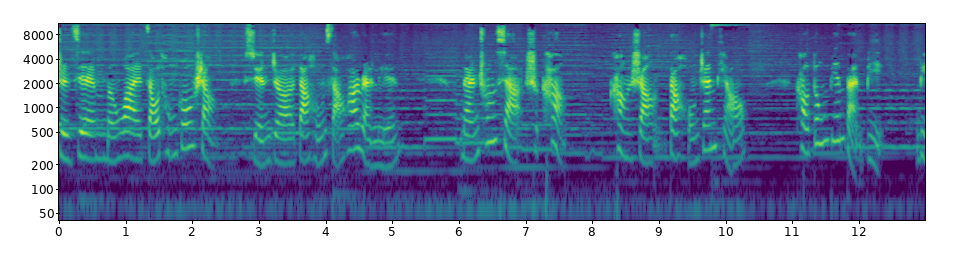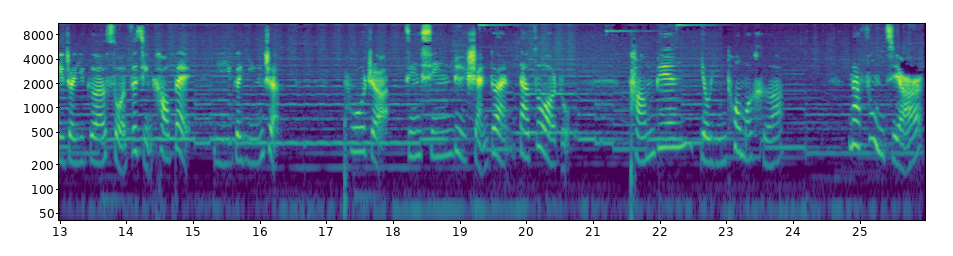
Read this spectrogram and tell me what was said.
只见门外凿铜钩上悬着大红撒花软帘，南窗下是炕，炕上大红毡条，靠东边板壁立着一个锁子紧靠背与一个银枕，铺着金星绿闪缎大坐褥。旁边有银唾沫盒，那凤姐儿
